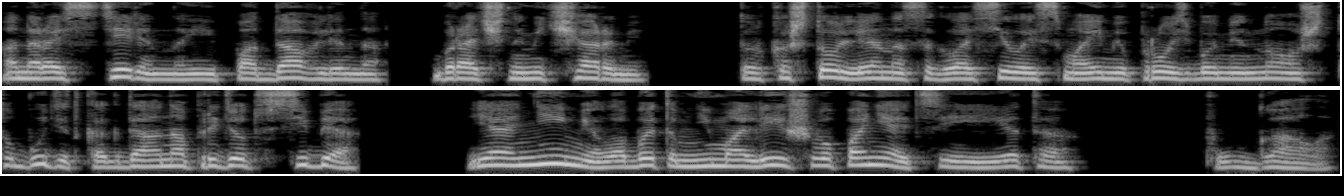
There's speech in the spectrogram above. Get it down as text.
она растеряна и подавлена брачными чарами. Только что Лена согласилась с моими просьбами, но что будет, когда она придет в себя? Я не имел об этом ни малейшего понятия, и это пугало.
